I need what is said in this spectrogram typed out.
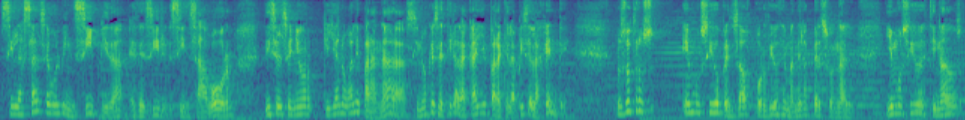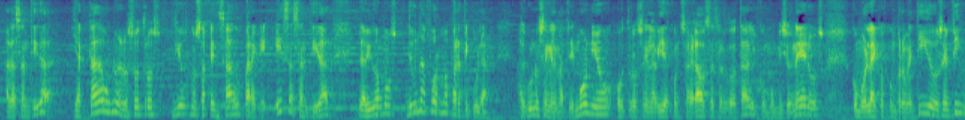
si la sal se vuelve insípida, es decir, sin sabor, dice el Señor que ya no vale para nada, sino que se tira a la calle para que la pise la gente. Nosotros hemos sido pensados por Dios de manera personal y hemos sido destinados a la santidad. Y a cada uno de nosotros Dios nos ha pensado para que esa santidad la vivamos de una forma particular. Algunos en el matrimonio, otros en la vida consagrado sacerdotal, como misioneros, como laicos comprometidos, en fin,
